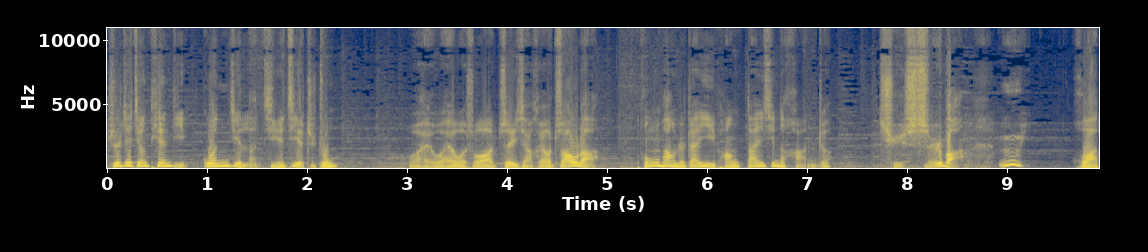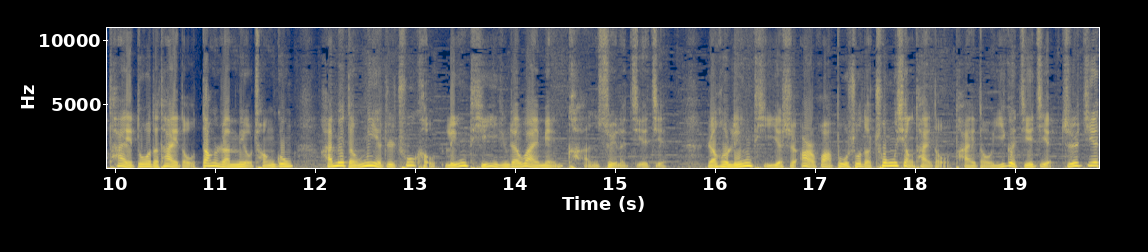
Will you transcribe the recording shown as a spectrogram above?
直接将天地关进了结界之中。喂喂，我说这下可要糟了！红胖子在一旁担心的喊着：“去死吧！”嗯，话太多的泰斗当然没有成功，还没等灭至出口，灵体已经在外面砍碎了结界，然后灵体也是二话不说的冲向泰斗。泰斗一个结界直接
